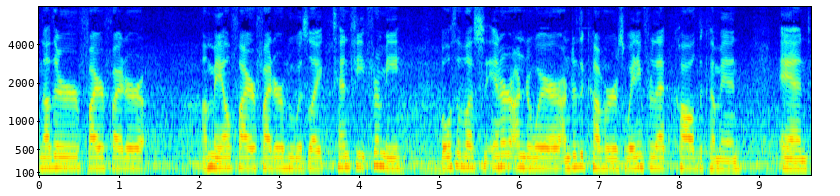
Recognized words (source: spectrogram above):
another firefighter a male firefighter who was like 10 feet from me, both of us in our underwear, under the covers, waiting for that call to come in. And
